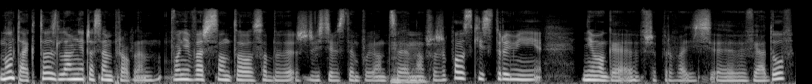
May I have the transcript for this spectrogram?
no tak, to jest dla mnie czasem problem, ponieważ są to osoby rzeczywiście występujące Mhm. na obszarze Polski, z którymi nie mogę przeprowadzić e, wywiadów.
